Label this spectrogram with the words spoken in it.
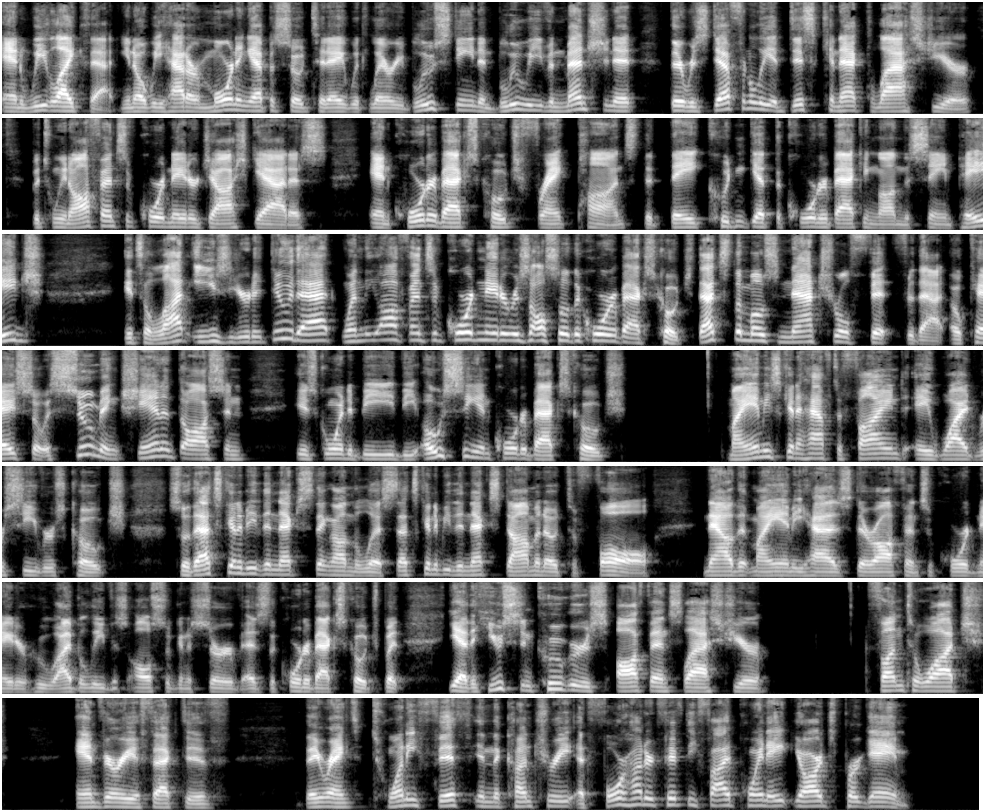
And we like that. You know, we had our morning episode today with Larry Blustein, and Blue even mentioned it. There was definitely a disconnect last year between offensive coordinator Josh Gattis and quarterbacks coach Frank Ponce that they couldn't get the quarterbacking on the same page. It's a lot easier to do that when the offensive coordinator is also the quarterback's coach. That's the most natural fit for that. Okay. So, assuming Shannon Dawson is going to be the OC and quarterbacks coach, Miami's going to have to find a wide receivers coach. So, that's going to be the next thing on the list. That's going to be the next domino to fall now that Miami has their offensive coordinator, who I believe is also going to serve as the quarterback's coach. But yeah, the Houston Cougars offense last year, fun to watch and very effective. They ranked 25th in the country at 455.8 yards per game.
